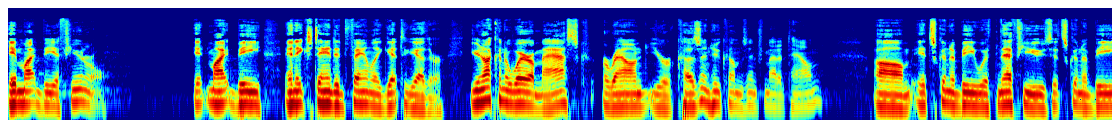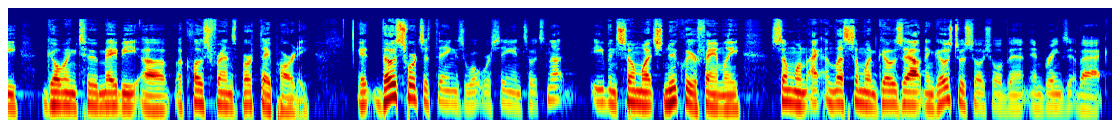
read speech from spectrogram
It might be a funeral. It might be an extended family get together. You're not going to wear a mask around your cousin who comes in from out of town. Um, it's going to be with nephews. It's going to be going to maybe a, a close friend's birthday party. It, those sorts of things are what we're seeing. So it's not even so much nuclear family. Someone, unless someone goes out and goes to a social event and brings it back.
